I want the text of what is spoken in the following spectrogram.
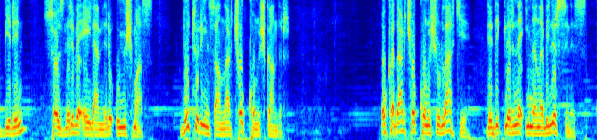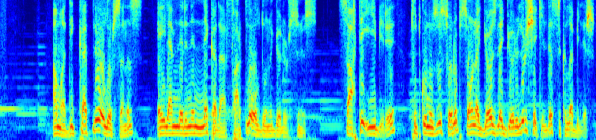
Birin sözleri ve eylemleri uyuşmaz. Bu tür insanlar çok konuşkandır. O kadar çok konuşurlar ki dediklerine inanabilirsiniz. Ama dikkatli olursanız eylemlerinin ne kadar farklı olduğunu görürsünüz. Sahte iyi biri tutkunuzu sorup sonra gözle görülür şekilde sıkılabilir.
